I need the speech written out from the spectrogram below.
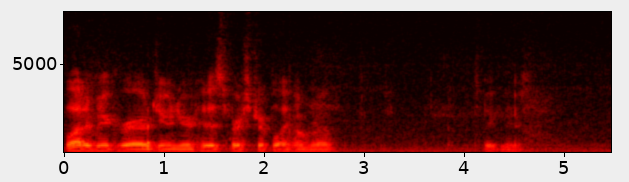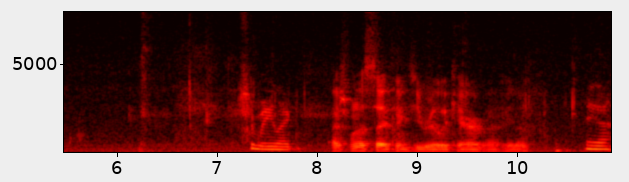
Vladimir Guerrero Jr. hit his first AAA home run. It's big news. Should we like, I just want to say things you really care about, you know? yeah.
